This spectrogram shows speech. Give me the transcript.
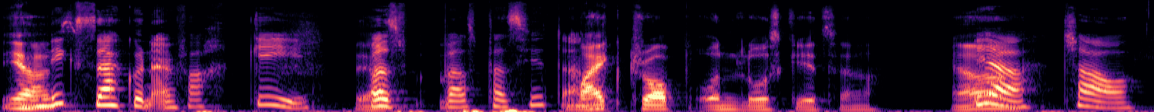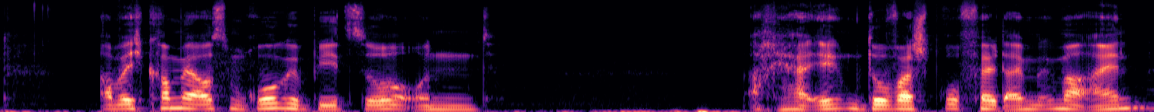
ja. nichts sag und einfach gehe. Ja. Was, was passiert da? Mic drop und los geht's, ja. Ja, ja ciao. Aber ich komme ja aus dem Ruhrgebiet so und ach ja, irgendein doofer Spruch fällt einem immer ein.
